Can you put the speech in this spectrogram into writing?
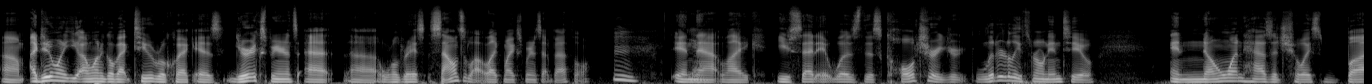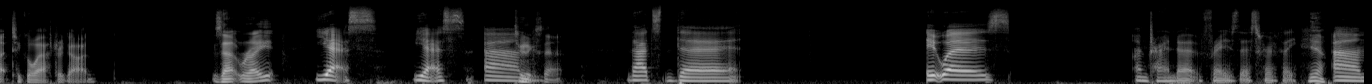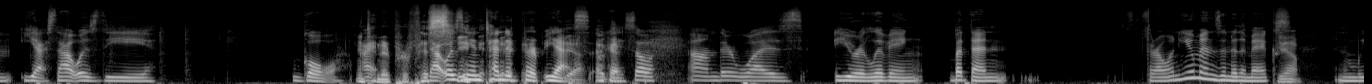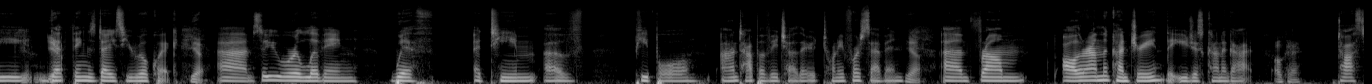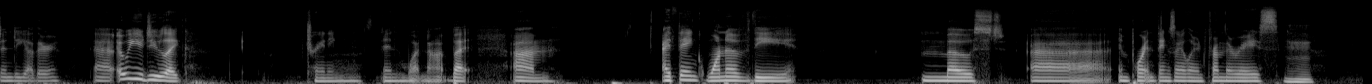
Um, I did want to. I want to go back to real quick. Is your experience at uh, World Race sounds a lot like my experience at Bethel? Mm. in that like you said it was this culture you're literally thrown into and no one has a choice but to go after god is that right Yes. Yes. Um, to an extent that's the it was i'm trying to phrase this correctly Yeah. um yes that was the goal I- intended purpose that was the intended purpose yes Yeah, okay. okay. so um there was you were living but then throwing humans into the mix yeah and we get Yeah. things dicey real quick. Yeah. Um, so you were living with a team of people on top of each other 24 7 Yeah. um, from all around the country that you just kind of got okay tossed in together. Uh, oh, you do like training and whatnot, but um, I think one of the most uh, important things I learned from the race mm-hmm.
